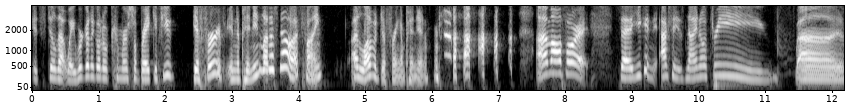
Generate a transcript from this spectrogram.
It's still that way. We're going to go to a commercial break. If you differ in opinion, let us know. That's fine. I love a differing opinion. I'm all for it. So you can actually it's 903 uh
